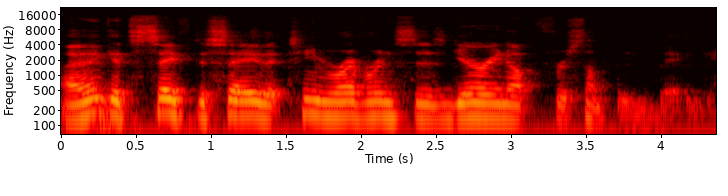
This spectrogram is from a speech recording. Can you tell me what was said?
I think it's safe to say that Team Reverence is gearing up for something big.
